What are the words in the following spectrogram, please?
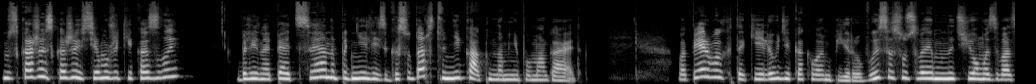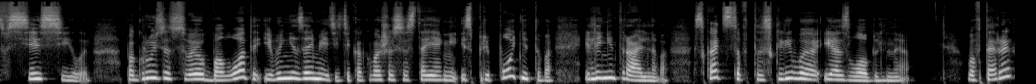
Ну скажи, скажи, все мужики козлы? Блин, опять цены поднялись, государство никак нам не помогает». Во-первых, такие люди, как вампиры, высосут своим нытьем из вас все силы, погрузят в свое болото, и вы не заметите, как ваше состояние из приподнятого или нейтрального скатится в тоскливое и озлобленное. Во-вторых,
